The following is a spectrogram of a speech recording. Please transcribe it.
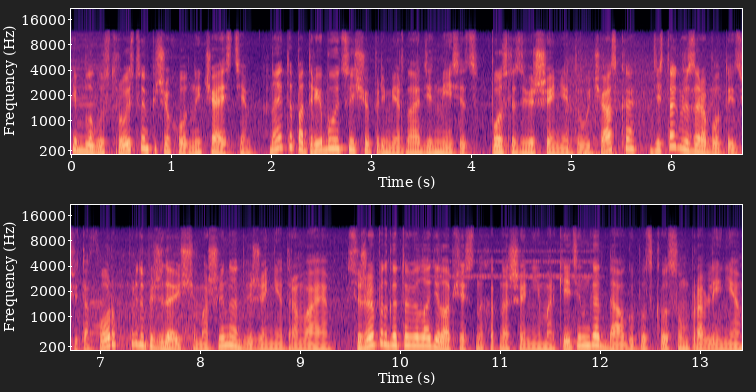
и благоустройством пешеходной части. На это потребуется еще примерно один месяц. После завершения этого участка здесь также заработает светофор, предупреждающий машины о движении трамвая. Сюжет подготовил отдел общественных отношений и маркетинга Даугапилского самоуправления.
